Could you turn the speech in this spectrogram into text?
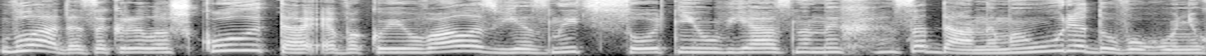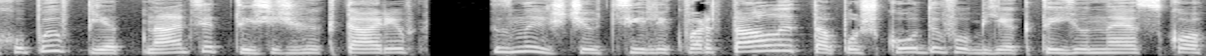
Влада закрила школи та евакуювала з в'язниць сотні ув'язнених. За даними уряду, вогонь охопив 15 тисяч гектарів знищив цілі квартали та пошкодив об'єкти ЮНЕСКО.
